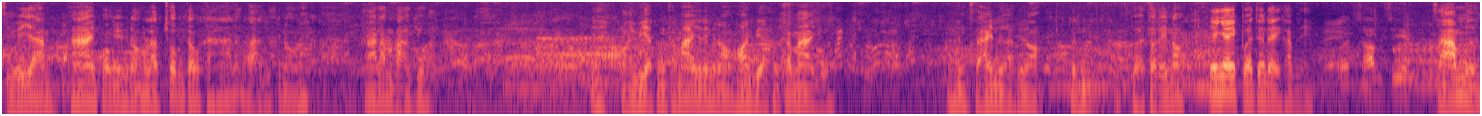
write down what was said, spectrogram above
สิพยายามหาให้พ่อแม่พี่น้องรับชมแต่ว่าก็หาลำบากอยู่พี่น้องเนาะหาลำบากอยู่เนี่ยหอยเวียดมันกมาอยู่เลยพี่น้องหอยเวียดมันกมาอยู่หนึ่งสายเหนือพี่น้องเป็นเปิดเท่าไหร่เนาะใหญ่ๆเปิดจังใดครับนี่ สามสี่สามหมื่น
